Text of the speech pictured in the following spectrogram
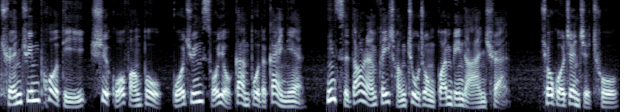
全军破敌是国防部国军所有干部的概念，因此当然非常注重官兵的安全。邱国正指出，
